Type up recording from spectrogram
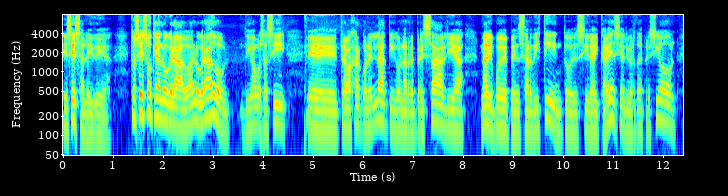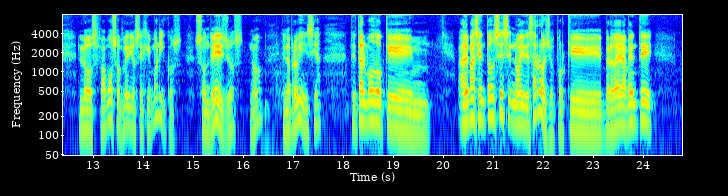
Es esa la idea. Entonces, ¿eso qué ha logrado? Ha logrado, digamos así, eh, trabajar con el látigo, la represalia, nadie puede pensar distinto, es decir, hay carencia de libertad de expresión, los famosos medios hegemónicos son de ellos, ¿no? En la provincia, de tal modo que mm, además entonces no hay desarrollo, porque verdaderamente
